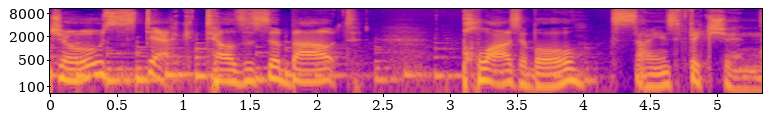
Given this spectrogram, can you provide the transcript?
Joe Stech tells us about plausible science fiction.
